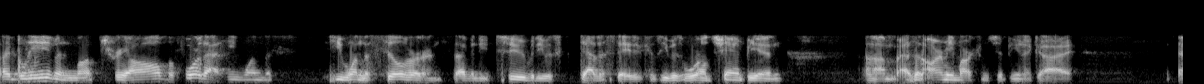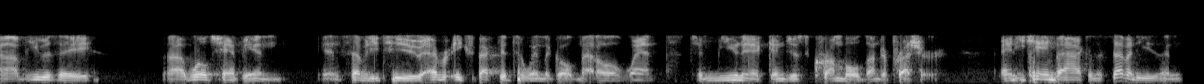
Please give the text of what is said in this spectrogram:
I believe, in Montreal. Before that, he won the he won the silver in '72, but he was devastated because he was world champion um, as an Army marksmanship unit guy. Um, he was a uh, world champion in '72. Ever expected to win the gold medal, went to Munich and just crumbled under pressure. And he came back in the '70s, and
